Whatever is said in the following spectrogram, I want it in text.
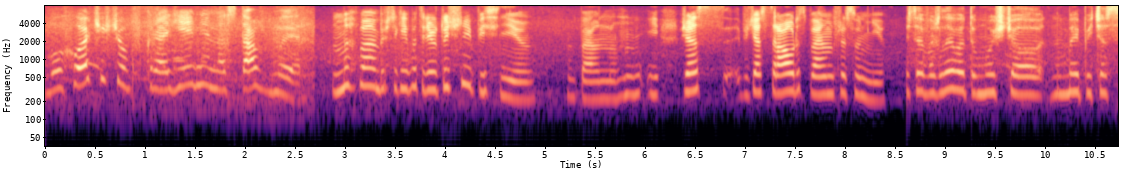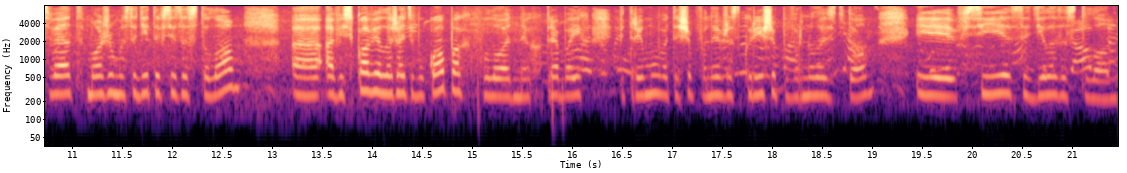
бо хочу, щоб в країні настав мир. Ми співаємо більш такі патріотичні пісні, напевно. І час, під час трауру співаємо вже сумні. Це важливо, тому що ми під час свят можемо сидіти всі за столом, е, а військові лежать в окопах холодних. Треба їх підтримувати, щоб вони вже скоріше повернулись додому і всі сиділи за столом.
